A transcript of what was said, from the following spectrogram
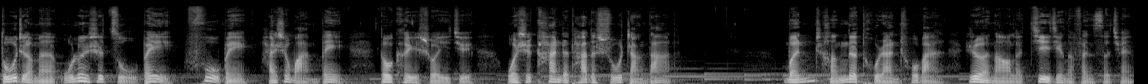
读者们，无论是祖辈、父辈还是晚辈，都可以说一句：“我是看着他的书长大的。”文成的突然出版，热闹了寂静的粉丝圈。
